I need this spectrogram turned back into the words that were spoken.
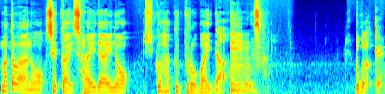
またはあの世界最大の宿泊プロバイダー。どこですか、どこだっけ？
